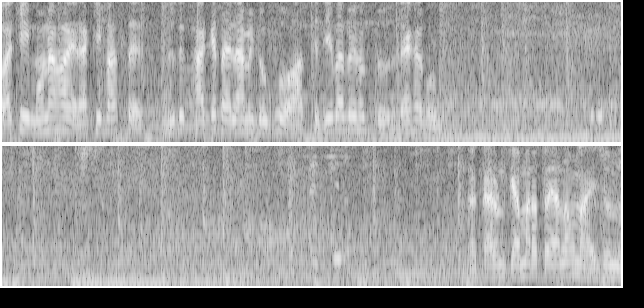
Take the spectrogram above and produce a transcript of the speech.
বাকি মনে হয় রাকিব আছে। যদি থাকে তাহলে আমি ঢুকবো। আজকে যেভাবে হোক দেখা করব। কারণ ক্যামেরা তো অ্যালাউ না এই জন্য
